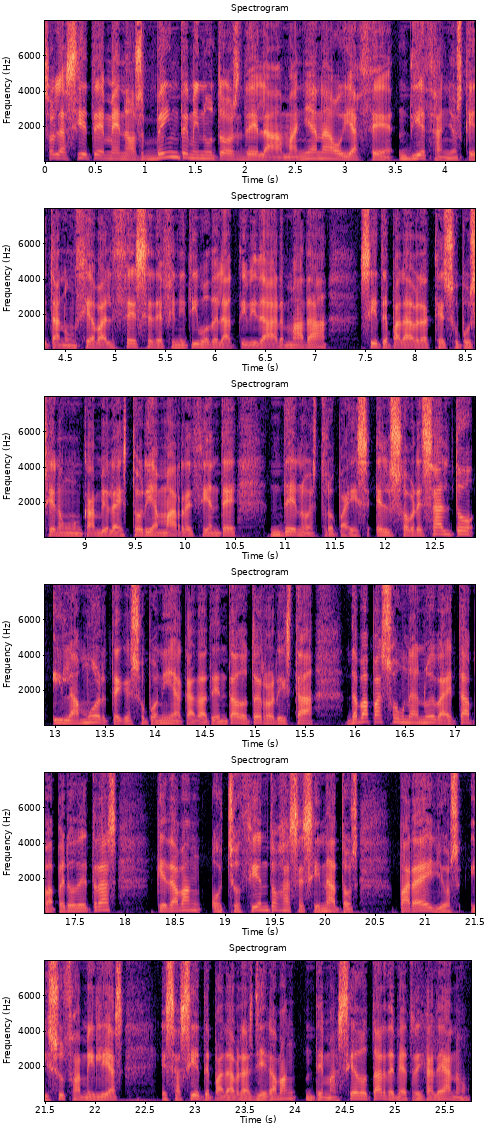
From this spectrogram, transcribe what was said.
Son las 7 menos 20 minutos de la mañana. Hoy hace 10 años que ETA anunciaba el cese definitivo de la actividad armada. Siete palabras que supusieron un cambio en la historia más reciente de nuestro país. El sobresalto y la muerte que suponía cada atentado terrorista daba paso a una nueva etapa, pero detrás quedaban 800 asesinatos. Para ellos y sus familias, esas siete palabras llegaban demasiado tarde, Beatriz Galeano.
